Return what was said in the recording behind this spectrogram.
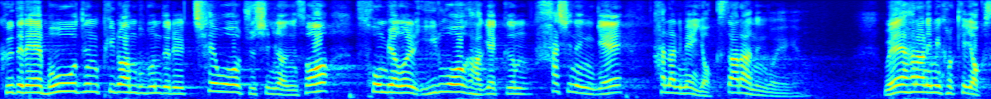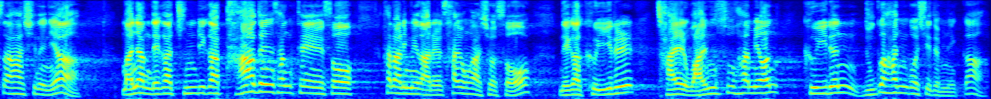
그들의 모든 필요한 부분들을 채워주시면서 소명을 이루어 가게끔 하시는 게 하나님의 역사라는 거예요. 왜 하나님이 그렇게 역사하시느냐? 만약 내가 준비가 다 된 상태에서 하나님이 나를 사용하셔서 내가 그 일을 잘 완수하면 그 일은 누가 한 것이 됩니까?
